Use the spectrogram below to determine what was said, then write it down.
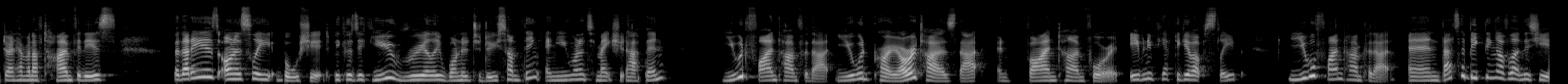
don't have enough time for this. But that is honestly bullshit because if you really wanted to do something and you wanted to make shit happen, you would find time for that. You would prioritize that and find time for it. Even if you have to give up sleep, you will find time for that. And that's a big thing I've learned this year.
